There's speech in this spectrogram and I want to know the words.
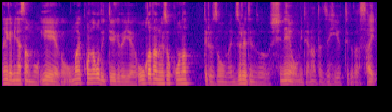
何か皆さんも「いやいやお前こんなこと言ってるけどいや大方の予想こうなっててるぞお前ずれてんぞ死ねよ」みたいなのあったら是非言ってください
